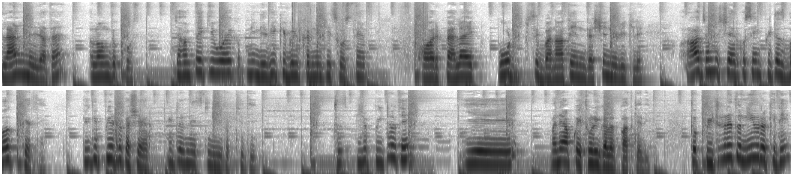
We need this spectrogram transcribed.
लैंड मिल जाता है अलॉन्ग द कोस्ट जहाँ पे कि वो एक अपनी नेवी की बिल्ड करने की सोचते हैं और पहला एक पोर्ट से बनाते हैं रशियन नेवी के लिए। और आज हम इस शहर को सेंट पीटर्सबर्ग कहते हैं, क्योंकि पीटर का शहर पीटर ने इसकी नींव रखी थी। तो जो पीटर थे, ये मैंने आपको एक थोड़ी गलत बात कह दी। तो पीटर ने तो नींव रखी थी,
